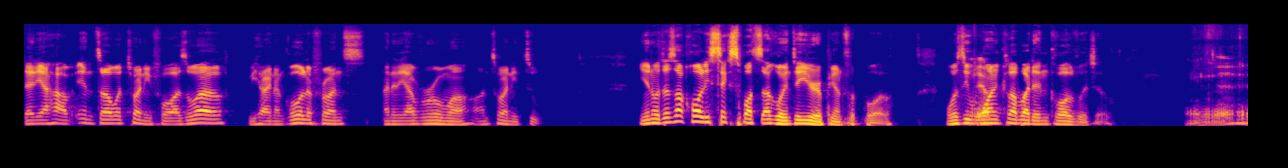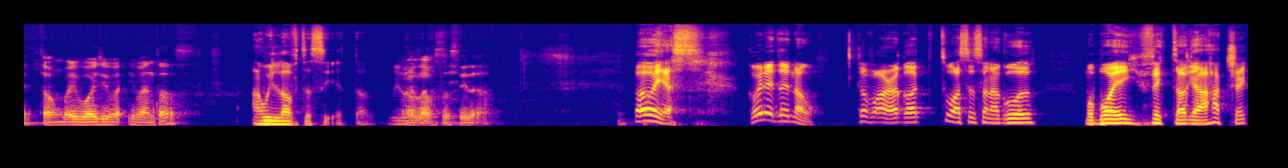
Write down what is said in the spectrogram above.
Then you have Inter with 24 as well, behind a goal difference. And then you have Roma on 22. You know, those are only six spots that are going to European football. Was the Yep. one club I didn't call Virgil? Yeah, talking about the boys Juve- Juventus. And we love to see it, dog. We love, love to see that. Oh yes. Go ahead there now. Kvara got two assists and a goal. My boy Victor got a hat trick.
